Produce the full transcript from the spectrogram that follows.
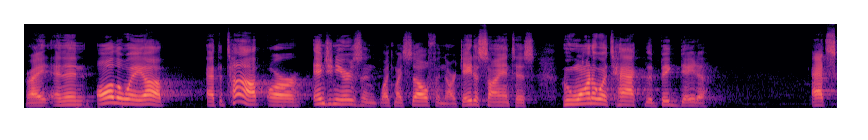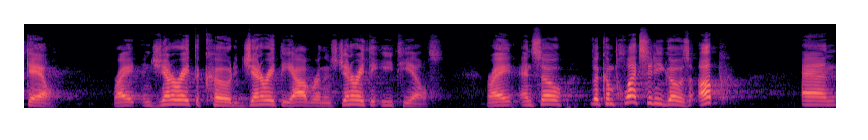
right? And then all the way up at the top are engineers and like myself and our data scientists who want to attack the big data at scale, right? And generate the code, generate the algorithms, generate the ETLs, right? And so the complexity goes up and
